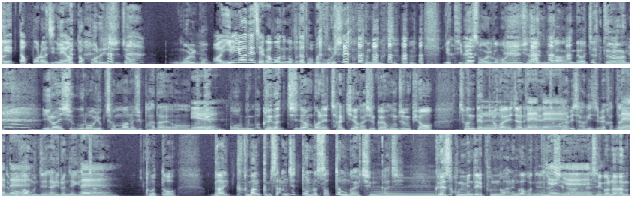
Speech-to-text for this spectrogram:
입이 떡 벌어지네요. 입이 떡 벌어지시죠? 월급 아, 1년에 제가 버는 것보다 더 많네. 훨씬 많은 거죠. 이게 TBS 월급 올려 주셔야 됩니다. 근데 어쨌든 이런 식으로 6천만 원씩 받아요. 그게 예. 어, 그리고 지난번에 잘 기억하실 거예요. 홍준표 전 대표가 음, 예전에 네네. 특활비 자기 집에 갖다 줬는데 네네. 뭐가 문제냐 이런 얘기 했잖아요. 네. 그것도 그러니까 그만큼 쌈짓돈으로 썼던 거예요 지금까지. 음. 그래서 국민들이 분노하는 거거든요 예, 사실은. 예. 그래서 이거는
